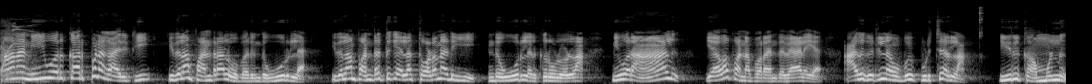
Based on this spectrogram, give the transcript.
ஆனா நீ ஒரு கற்பனை காரிட்டி இதெல்லாம் பண்றாள் பாரு இந்த ஊர்ல. இதெல்லாம் பண்றதுக்கு எல்லாம் தொடநடி இந்த ஊர்ல இருக்கிறவங்களெல்லாம் நீ ஒரு ஆள். எவ பண்ண போற இந்த வேலையை? அதுக்கிட்ட நம்ம போய் பிடிச்சிடலாம். இரு கம்முன்னு.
